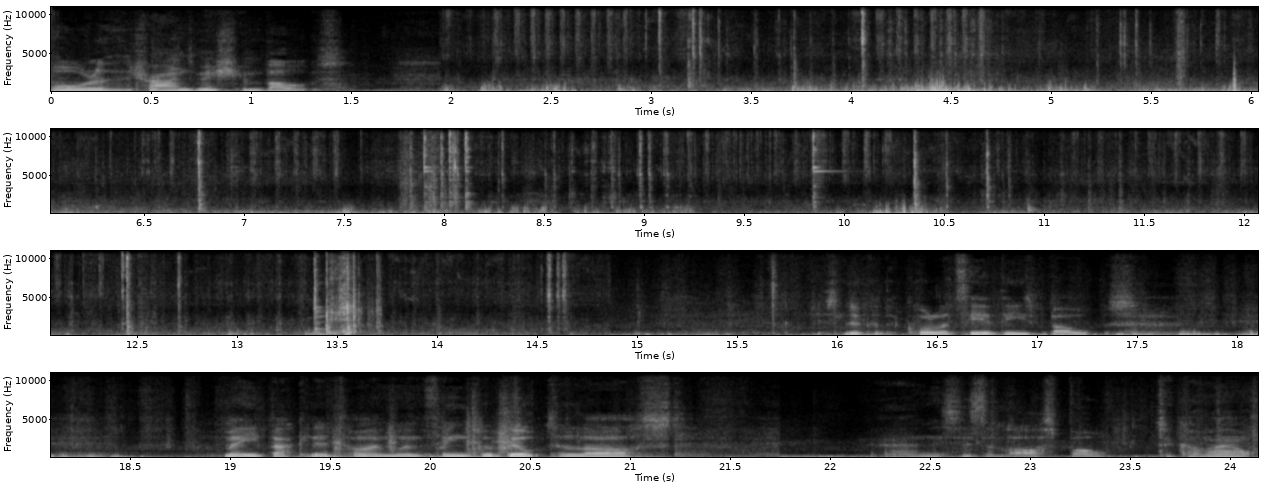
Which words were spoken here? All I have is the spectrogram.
all of the transmission bolts. Just look at the quality of these bolts made back in a time when things were built to last. And this is the last bolt to come out.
